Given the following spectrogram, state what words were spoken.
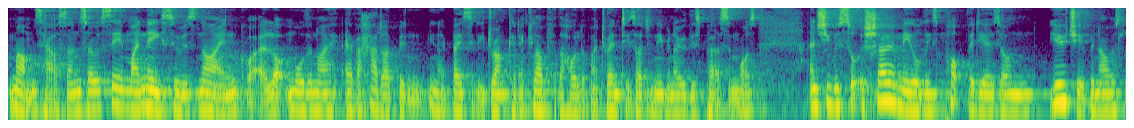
mum's house, and so I was seeing my niece who was nine quite a lot more than I ever had. I'd been, you know, basically drunk in a club for the whole of my twenties. I didn't even know who this person was. And she was sort of showing me all these pop videos on YouTube, and I was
